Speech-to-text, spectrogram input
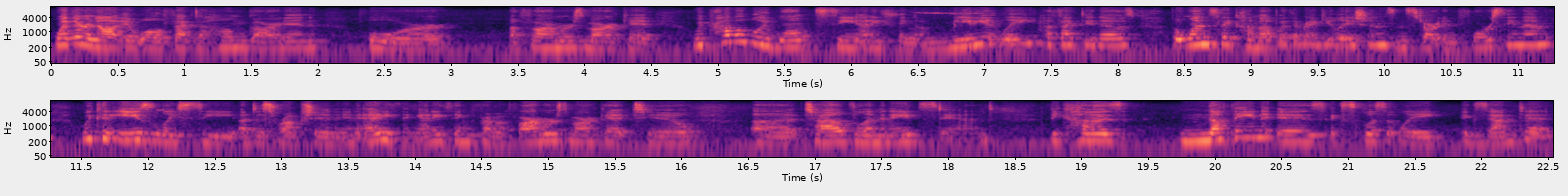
whether or not it will affect a home garden or a farmer's market, we probably won't see anything immediately affecting those, but once they come up with the regulations and start enforcing them, we could easily see a disruption in anything, anything from a farmer's market to a child's lemonade stand, because nothing is explicitly exempted,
